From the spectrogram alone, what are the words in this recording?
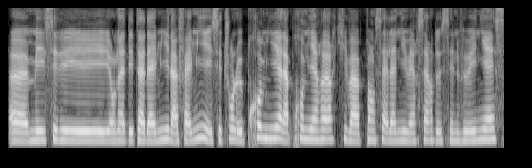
mais on a des tas d'amis, la famille, et c'est toujours le premier à la première heure qui va penser à l'anniversaire de ses neveux et nièces.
